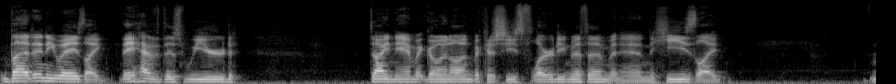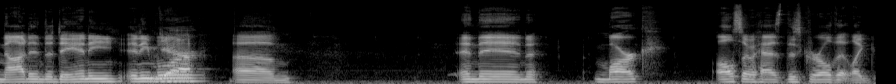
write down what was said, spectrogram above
but anyways, like they have this weird dynamic going on because she's flirting with him and he's like not into Danny anymore. Um, and then Mark also has this girl that like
